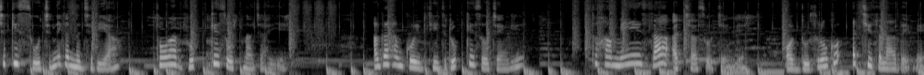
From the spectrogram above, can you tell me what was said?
जबकि सोचने का नज़रिया थोड़ा रुक के सोचना चाहिए। अगर हम कोई चीज़ रुक के सोचेंगे तो हमेशा अच्छा सोचेंगे और दूसरों को अच्छी सलाह देंगे।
